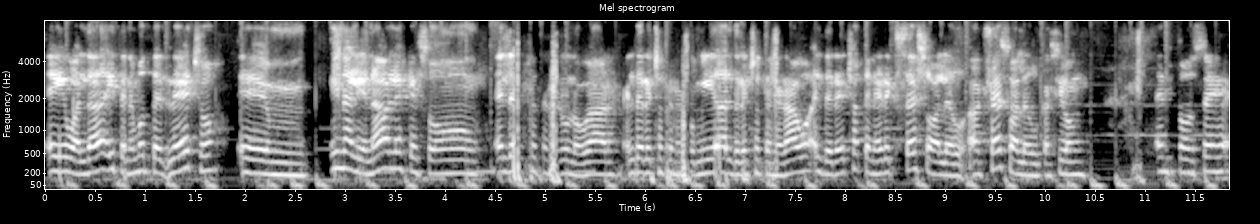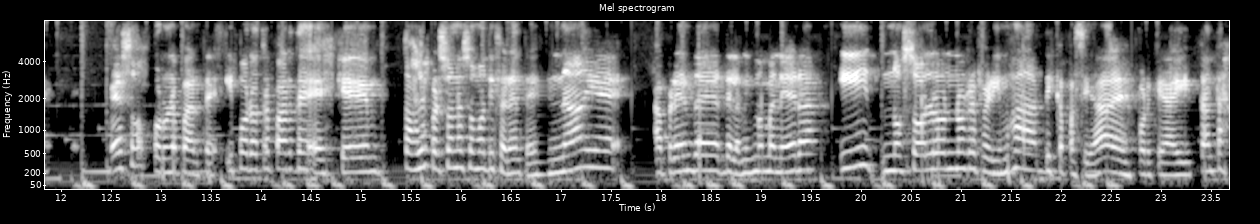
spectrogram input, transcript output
e igualdad y tenemos derechos em, inalienables que son el derecho a tener un hogar, el derecho a tener comida, el derecho a tener agua, el derecho a tener acceso a la, acceso a la educación. Entonces, eso por una parte. Y por otra parte es que todas las personas somos diferentes. Nadie aprende de la misma manera y no solo nos referimos a discapacidades, porque hay tantas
